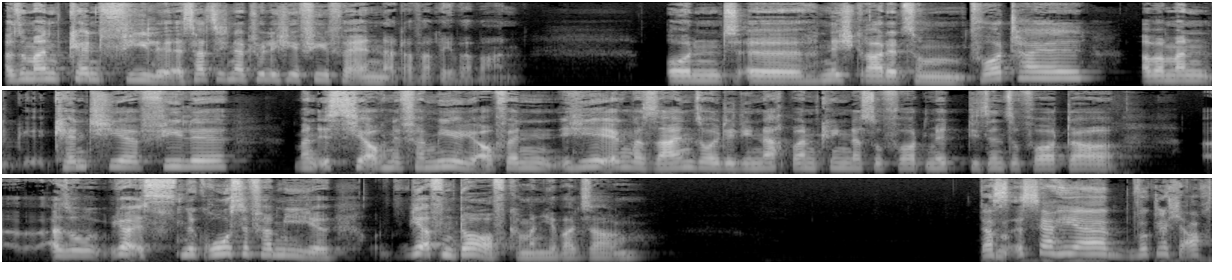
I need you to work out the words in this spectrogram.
Also man kennt viele. Es hat sich natürlich hier viel verändert auf der Reeperbahn. Und äh, nicht gerade zum Vorteil, aber man kennt hier viele, man ist hier auch eine Familie, auch wenn hier irgendwas sein sollte, die Nachbarn kriegen das sofort mit, die sind sofort da. Also ja, es ist eine große Familie, wie auf dem Dorf, kann man hier bald sagen. Das ist ja hier wirklich auch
